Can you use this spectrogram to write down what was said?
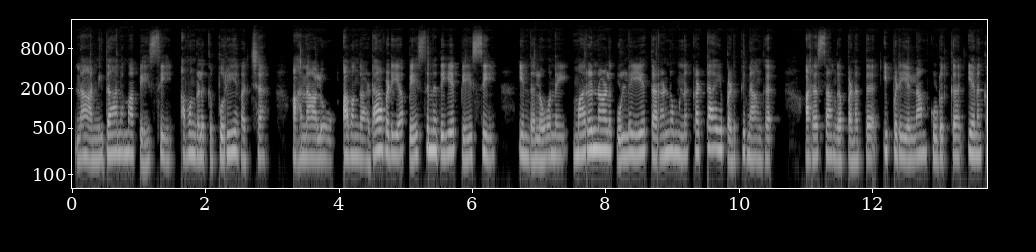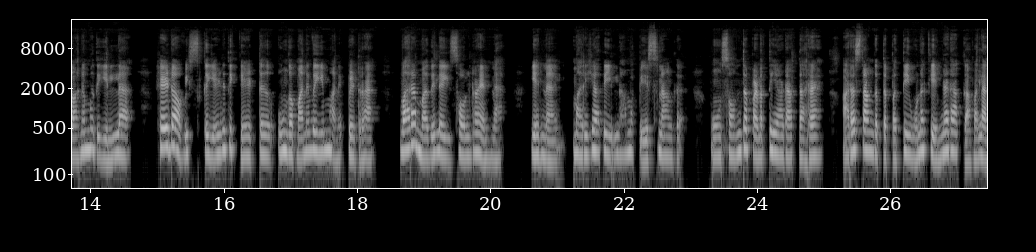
நான் நிதானமா பேசி அவங்களுக்கு புரிய வச்சேன். ஆனாலும் அவங்க அடாவடியா பேசினதையே பேசி இந்த லோனை மறுநாளுக்குள்ளேயே தரணும்னு கட்டாயப்படுத்தினாங்க. அரசாங்க பணத்தை இப்படியெல்லாம் கொடுக்க எனக்கு அனுமதி இல்லை. ஹெட் ஆஃபீஸ்க்கு எழுதி கேட்டு உங்க மனுவையும் அனுப்பிடுறேன். வர பதிலை சொல்றேன் என்ன? என்ன மரியாதை இல்லாம பேசினாங்க. உன் சொந்த பணத்தையாடா தர? அரசாங்கத்தை பத்தி உனக்கு என்னடா கவலை?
